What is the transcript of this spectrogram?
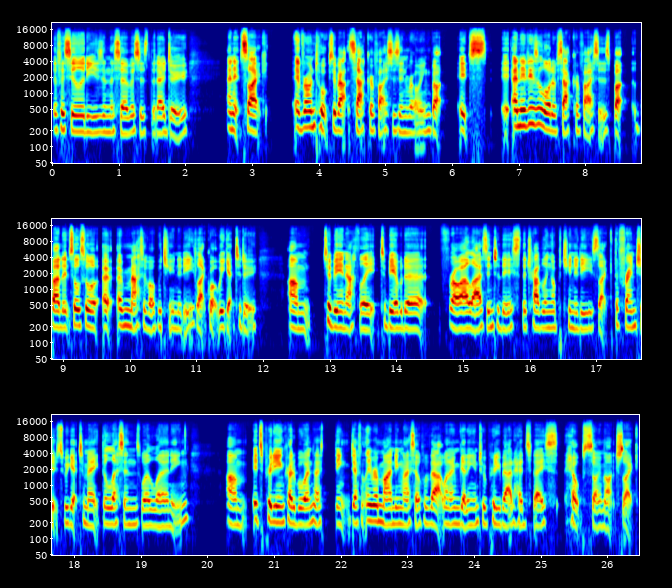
the facilities and the services that I do. And it's like everyone talks about sacrifices in rowing, but it's and it is a lot of sacrifices, but but it's also a, a massive opportunity, like what we get to do, um, to be an athlete, to be able to throw our lives into this, the traveling opportunities, like the friendships we get to make, the lessons we're learning. Um, it's pretty incredible, and I think definitely reminding myself of that when I'm getting into a pretty bad headspace helps so much. Like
